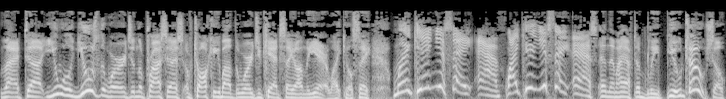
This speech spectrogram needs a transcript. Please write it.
that uh, you will use the words in the process of talking about the words you can't say on the air. Like you'll say, why can't you say F? Why can't you say S? And then I have to bleep you too. So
